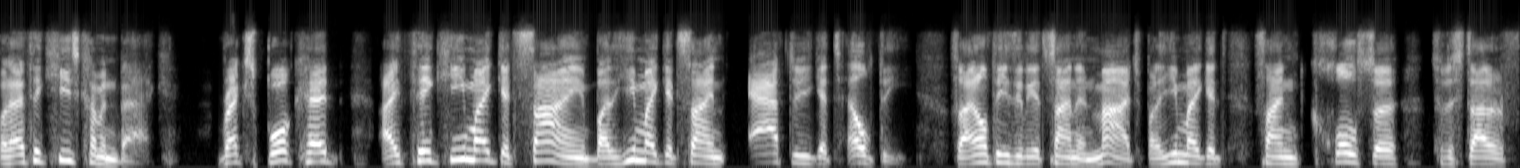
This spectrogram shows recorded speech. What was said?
but I think he's coming back. Rex Burkhead, I think he might get signed, but he might get signed after he gets healthy. So I don't think he's going to get signed in March, but he might get signed closer to the start of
